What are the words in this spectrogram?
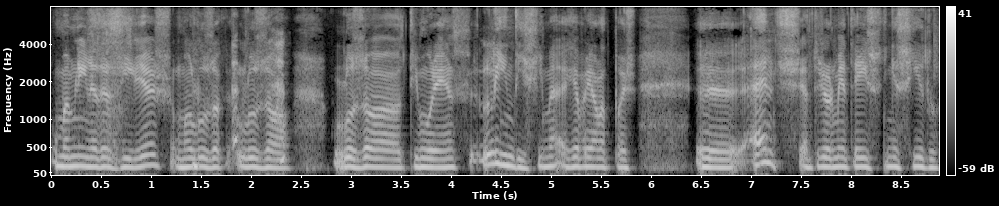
uma menina das ilhas, uma luso, luso, luso timorense, lindíssima. A Gabriela depois, eh, antes, anteriormente a isso, tinha sido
